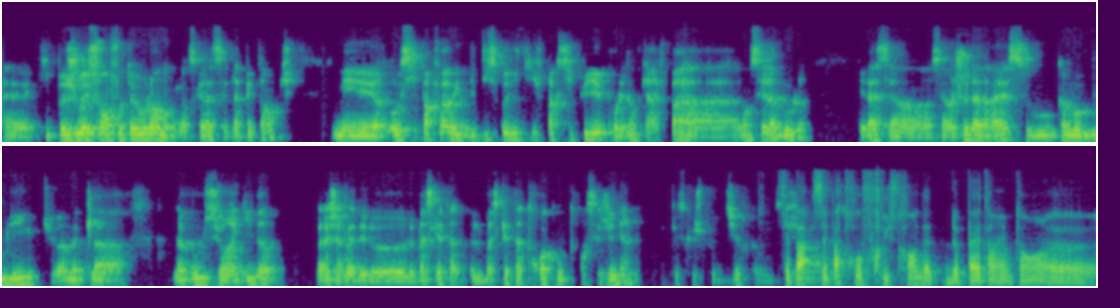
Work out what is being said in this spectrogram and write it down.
euh, qui peut jouer soit en fauteuil roulant, donc dans ce cas-là, c'est de la pétanque, mais aussi parfois avec des dispositifs particuliers pour les gens qui n'arrivent pas à lancer la boule. Et là, c'est un, un, jeu d'adresse où, comme au bowling, tu vas mettre la, la boule sur un guide. Là, j'ai regardé le, le, basket à, le basket à 3 contre 3, c'est génial. Qu'est-ce que je peux te dire C'est pas, c'est pas trop frustrant de ne pas être en même temps, euh,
